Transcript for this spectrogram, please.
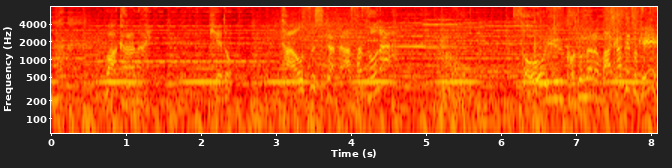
のわからない。けど倒すしかなさそうだ。そういうことなら任せとけ。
